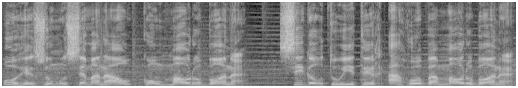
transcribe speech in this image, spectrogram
o resumo semanal com Mauro Bona. Siga o Twitter, arroba Mauro Bona.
